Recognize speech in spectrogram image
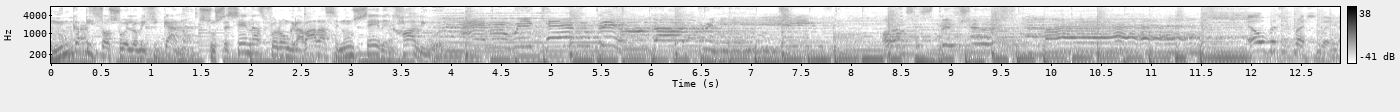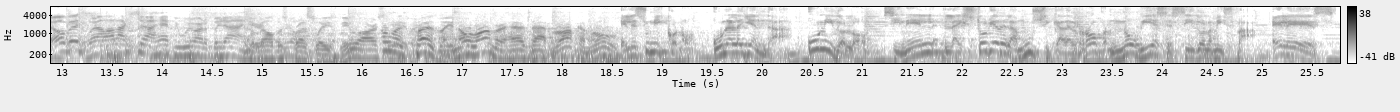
Nunca pisó suelo mexicano. Sus escenas fueron grabadas en un set en Hollywood. Elvis Presley. Elvis? Well, I'd like to say how happy we are to be down here. Elvis Presley's new RC. Elvis Presley no longer has that rock and roll. Él es un ícono, una leyenda, un ídolo. Sin él, la historia de la música del rock no hubiese sido la misma. Él es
